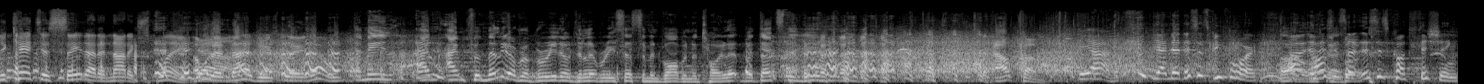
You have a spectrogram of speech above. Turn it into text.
You, you can't just say that and not explain. I'm gonna let Nigel explain that one. I mean, I'm, I'm familiar with a burrito delivery system involving the toilet, but that's the Outcome. Yeah, yeah. No, this is before. uh, and this is a, this is called fishing.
